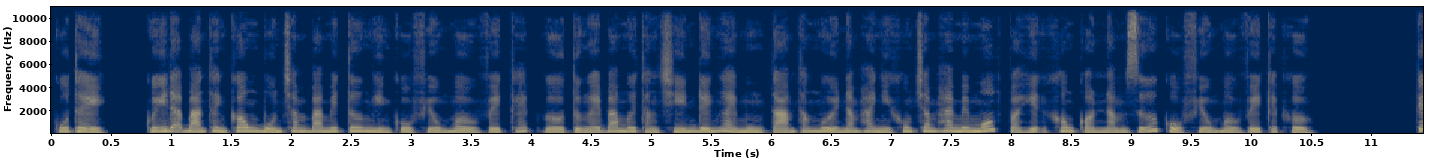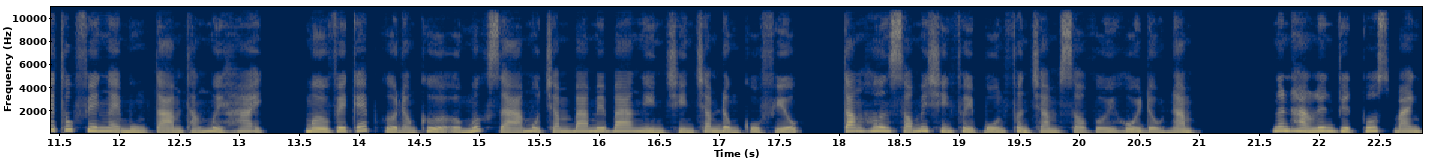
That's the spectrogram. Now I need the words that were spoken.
Cụ thể, quỹ đã bán thành công 434.000 cổ phiếu MVKG từ ngày 30 tháng 9 đến ngày 8 tháng 10 năm 2021 và hiện không còn nắm giữ cổ phiếu MVKG. Kết thúc phiên ngày 8 tháng 12, MVKG đóng cửa ở mức giá 133.900 đồng cổ phiếu, tăng hơn 69,4% so với hồi đầu năm. Ngân hàng Liên Việt Postbank,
